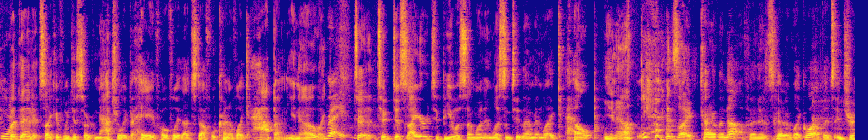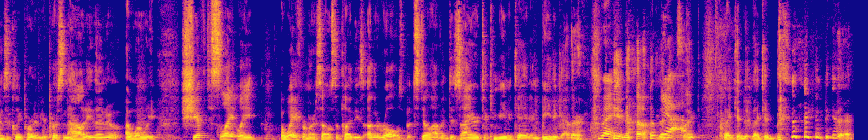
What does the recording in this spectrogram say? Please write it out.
yeah. but then it's like if we just sort of naturally behave hopefully that stuff will kind of like happen you know like right. to to desire to be with someone and listen to them and like help you know yeah. it's like kind of enough and it's kind of like well if it's intrinsically part of your personality then uh, when we shift slightly away from ourselves to play these other roles, but still have a desire to communicate and be together. Right. You know, then yeah. it's like that could that could be there.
